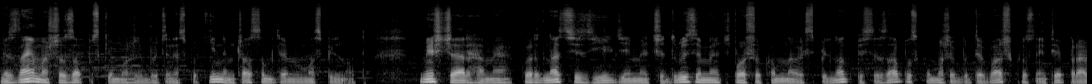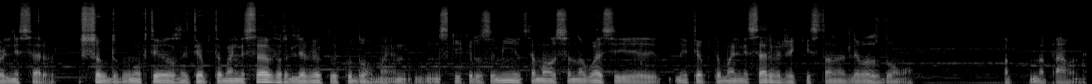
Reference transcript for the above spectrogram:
Ми знаємо, що запуски можуть бути неспокійним часом для ММО спільнот. Між чергами, координацією з гільдіями чи друзями, пошуком нових спільнот після запуску може бути важко знайти правильний сервер. Щоб допомогти знайти оптимальний сервер для виклику дому. Наскільки розумію, це малося на увазі знайти оптимальний сервер, який стане для вас вдома. Напевне.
